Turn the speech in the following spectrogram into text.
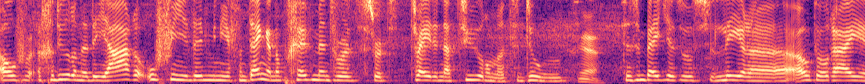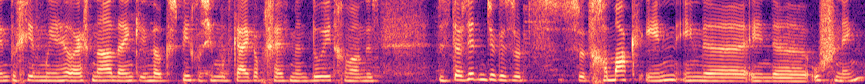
over gedurende de jaren, oefen je de manier van denken. En op een gegeven moment wordt het een soort tweede natuur om het te doen. Ja. Het is een beetje zoals leren autorijden. In het begin moet je heel erg nadenken in welke spiegels je moet kijken. Op een gegeven moment doe je het gewoon. Dus dus daar zit natuurlijk een soort, soort gemak in, in de, in de oefening.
